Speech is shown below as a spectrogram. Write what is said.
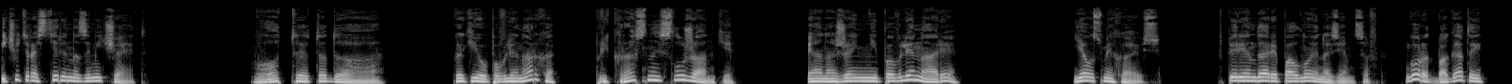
и чуть растерянно замечает. «Вот это да! Какие у Павлинарха прекрасные служанки! И она же не Павлинаре!» Я усмехаюсь. В Перендаре полно иноземцев, город богатый,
